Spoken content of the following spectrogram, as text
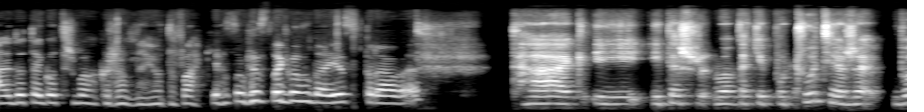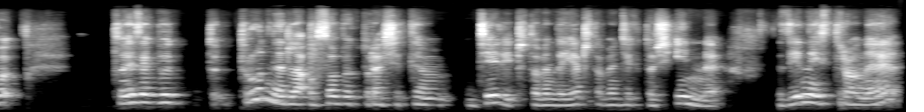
ale do tego trzeba ogromnej odwagi. Ja sobie z tego zdaję sprawę. Tak, i, i też mam takie poczucie, że bo to jest jakby trudne dla osoby, która się tym dzieli, czy to będę ja, czy to będzie ktoś inny. Z jednej strony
